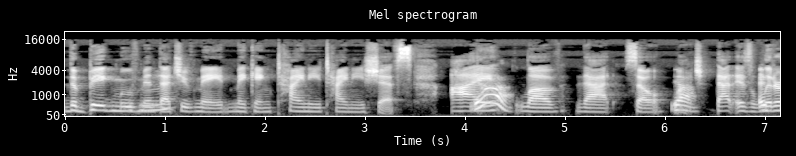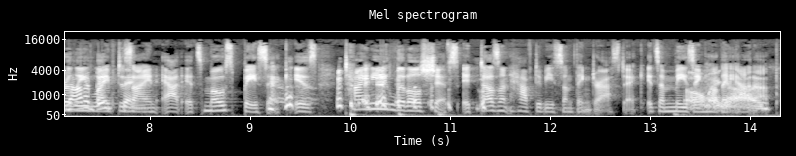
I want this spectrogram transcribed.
the big movement Mhm. that you've made, making tiny, tiny shifts. I Yeah. love that so Yeah. much. That is literally life thing. design at its most basic is tiny little shifts. It doesn't have to be something drastic. It's amazing Oh how they add up.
